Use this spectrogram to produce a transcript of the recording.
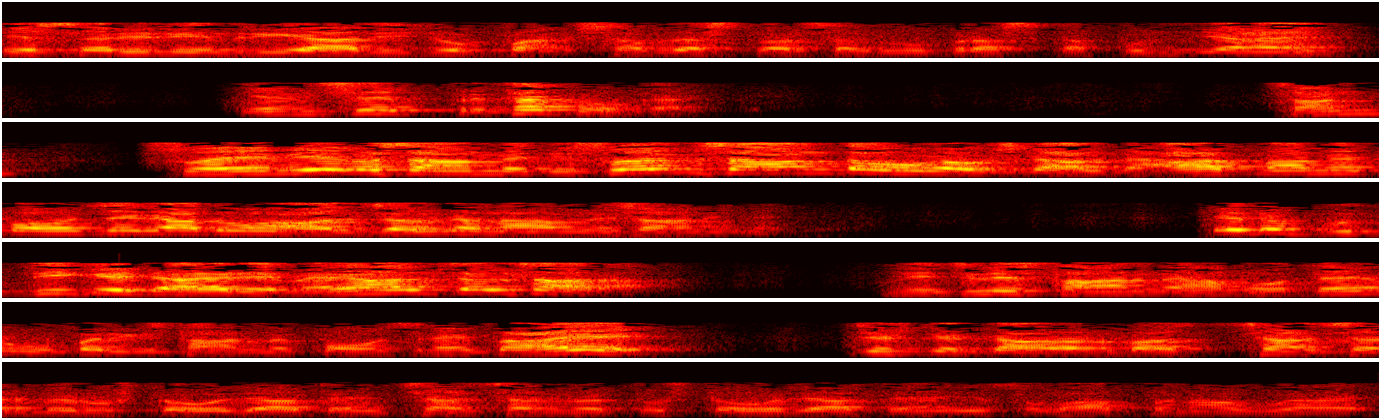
ये शरीर इंद्रिया आदि जो शब्द, स्पर्श, रूप, रस का पुंज है, इनसे पृथक होकर के। सन स्वयं साम्य थी स्वयं शांत होगा उस काल में। आत्मा में पहुंचेगा तो वहाँ हलचल का नाम निशान ही नहीं। ये तो बुद्धि के दायरे में हलचल सारा। निचले स्थान में हम होते हैं, ऊपरी स्थान में पहुँच नहीं पाए, जिसके कारण बस क्षण क्षण में रुष्ट हो जाते हैं क्षण क्षण में तुष्ट हो जाते हैं, ये स्वभाव बना हुआ है।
